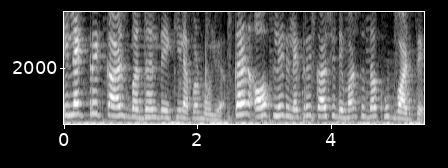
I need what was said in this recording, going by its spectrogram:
इलेक्ट्रिक कार्सबद्दल देखील आपण बोलूया. कारण ऑफ लेट इलेक्ट्रिक कारची डिमांड सुद्धा खूप वाढते.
